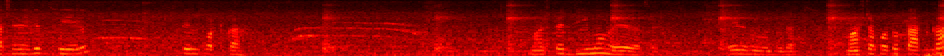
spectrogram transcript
মাছের এই যে তেল তেল পটকা। মাছটার ডিমও হয়ে গেছে। এই দেখুন বন্ধুরা, মাছটা কত টাটকা,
